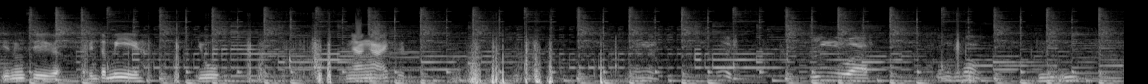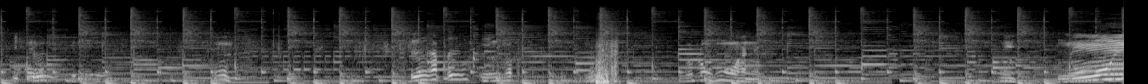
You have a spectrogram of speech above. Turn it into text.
ดินทั้งสี่ก็เป็นตะมีอยู่ ง่ายง่ายๆขึ้นยังไงเฮ้ยอึ้งอยู่ว่ะอึ้งพี่น้องอืมอืมปิดไฟก่อนปิดไฟก่อนอึ้งครับอึ้งอึ้งครับลดลงหัวหันนี่นี่อุ้ย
